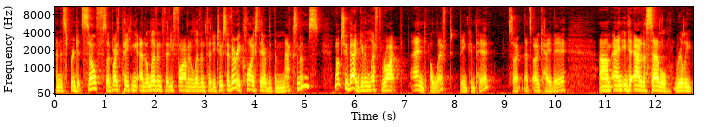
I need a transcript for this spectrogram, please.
and the sprint itself. So both peaking at 1135 and 1132. So very close there with the maximums. Not too bad given left, right, and a left being compared. So that's okay there um, and into out of the saddle, really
